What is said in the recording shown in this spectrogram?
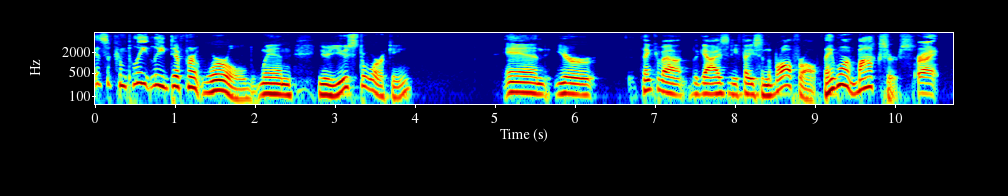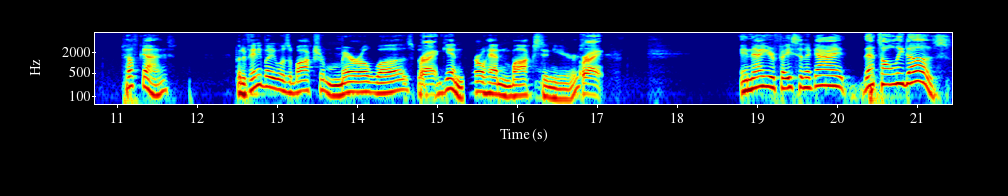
it's a completely different world when you're used to working and you're think about the guys that he faced in the brawl for all. They weren't boxers, right. tough guys. But if anybody was a boxer, Mero was. But Right. again, Mero hadn't boxed in years. Right. And now you're facing a guy, that's all he does.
